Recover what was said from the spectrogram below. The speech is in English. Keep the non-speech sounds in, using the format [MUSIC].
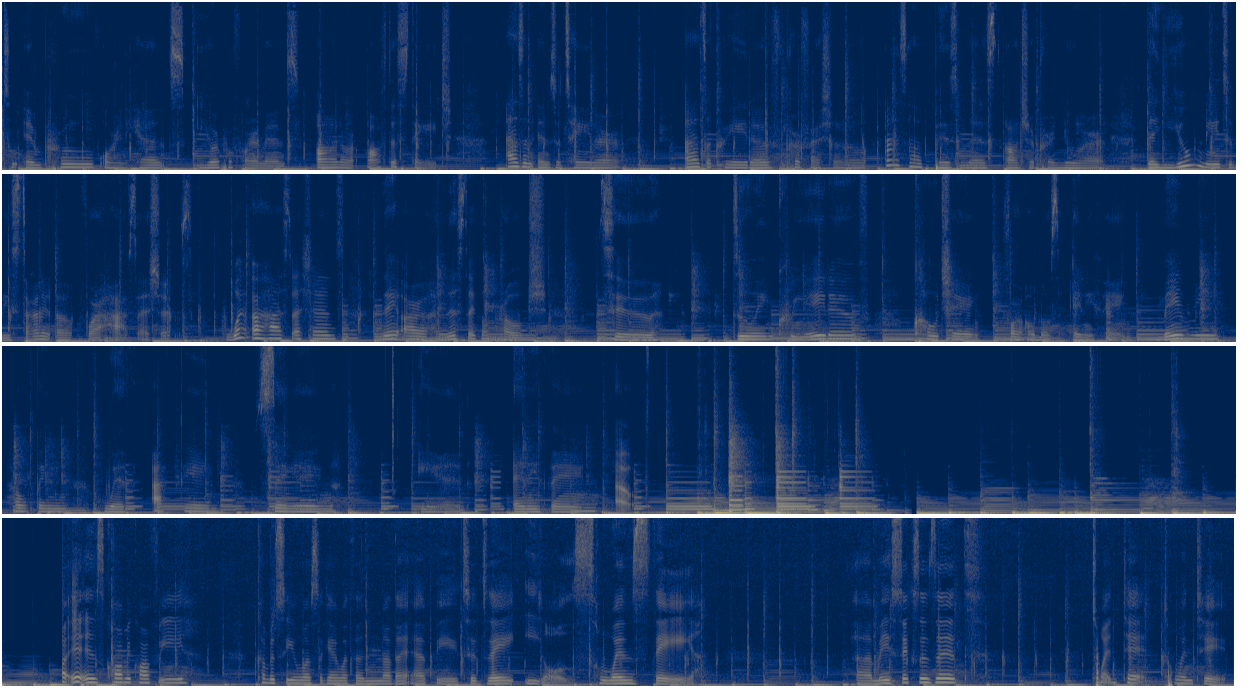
want to improve or enhance your performance on or off the stage as an entertainer, as a creative professional, as a business entrepreneur, then you need to be signing up for hot sessions. What are hot sessions? They are a holistic approach to doing creative coaching for almost anything, mainly helping with acting, singing, and anything else. It is Call Me Coffee coming to you once again with another epi. Today, Eagles, Wednesday, uh, May 6th, is it? 2020.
